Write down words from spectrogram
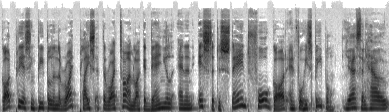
God placing people in the right place at the right time, like a Daniel and an Esther, to stand for God and for his people. Yes, and how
